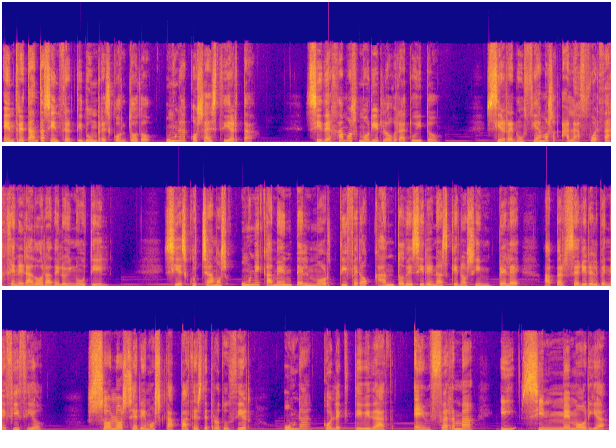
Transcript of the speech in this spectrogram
Entre tantas incertidumbres con todo, una cosa es cierta. Si dejamos morir lo gratuito si renunciamos a la fuerza generadora de lo inútil, si escuchamos únicamente el mortífero canto de sirenas que nos impele a perseguir el beneficio, solo seremos capaces de producir una colectividad enferma y sin memoria,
